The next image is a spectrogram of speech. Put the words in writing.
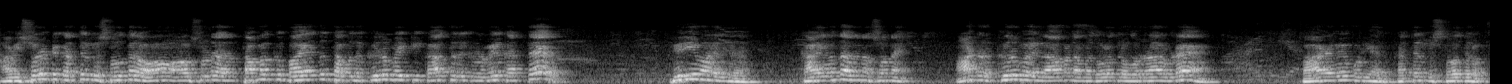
அப்படி சொல்லிட்டு கர்த்தருக்கு ஸ்தோத்திரம். அவர் சொல்ற தமக்கு பயந்து தமது கிருபைக்கு காத்திருக்கிறவே கர்த்தர் பிரியமா இருக்கிறார். காலையில் வந்து அதை நான் சொன்னேன். ஆண்டவர் கிருபை இல்லாமல் நம்ம இந்த ஒரு நாள் கூட வாழவே முடியாது. கத்தருக்கு ஸ்தோத்திரம்.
